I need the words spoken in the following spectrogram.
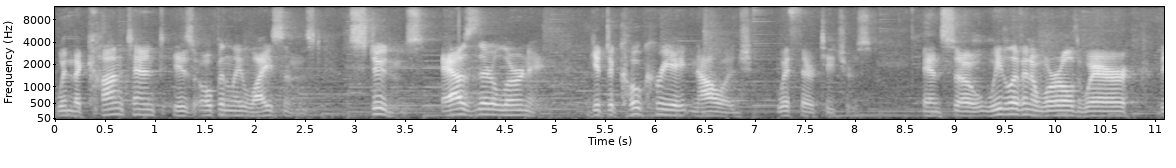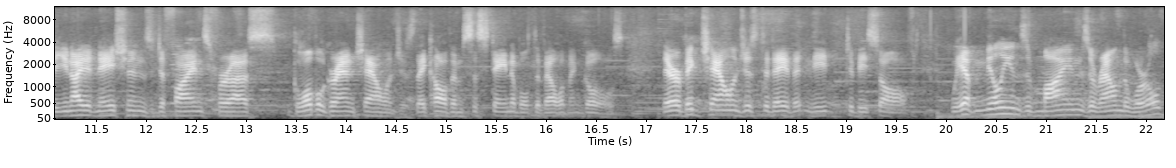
When the content is openly licensed, students, as they're learning, get to co-create knowledge with their teachers. And so we live in a world where the United Nations defines for us global grand challenges. They call them sustainable development goals. There are big challenges today that need to be solved. We have millions of minds around the world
